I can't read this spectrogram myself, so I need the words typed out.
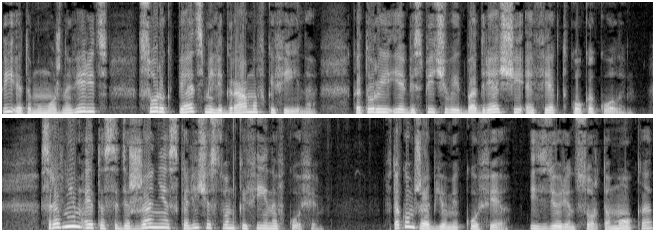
и этому можно верить, 45 мг кофеина, который и обеспечивает бодрящий эффект Кока-Колы. Сравним это содержание с количеством кофеина в кофе. В таком же объеме кофе из зерен сорта мока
